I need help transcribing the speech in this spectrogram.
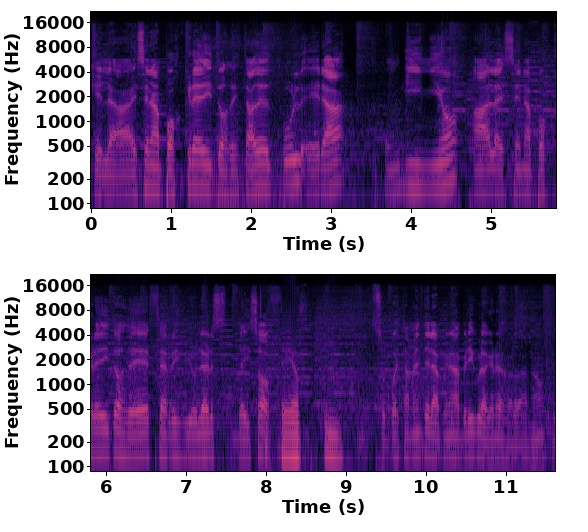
que la escena post créditos de esta Deadpool era un guiño a la escena post créditos de Ferris Bueller's Days Off. Mm. Supuestamente la primera película, que no es verdad, ¿no? Que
